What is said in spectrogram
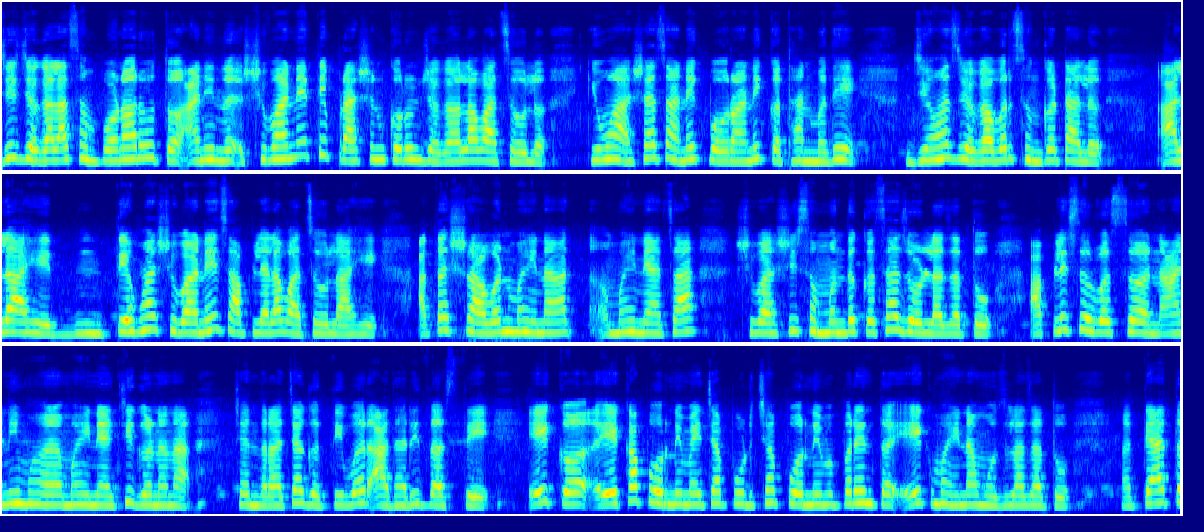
जे जगाला संपवणार होतं आणि न शिवाने ते प्राशन करून जगाला वाचवलं किंवा अशाच अनेक पौराणिक कथांमध्ये जेव्हा जगावर संकट आलं आलं आहे. तेव्हा शिवानेच आपल्याला वाचवलं आहे. आता श्रावण महिना महिन्याचा शिवाशी संबंध कसा जोडला जातो? आपले सर्व सण आणि मह महिन्याची गणना चंद्राच्या गतीवर आधारित असते. एक एका पौर्णिमेच्या पुढच्या पौर्णिमेपर्यंत एक महिना मोजला जातो. त्यात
